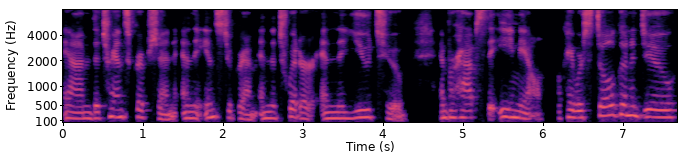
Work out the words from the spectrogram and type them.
and the transcription and the Instagram and the Twitter and the YouTube and perhaps the email. Okay, we're still going to do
